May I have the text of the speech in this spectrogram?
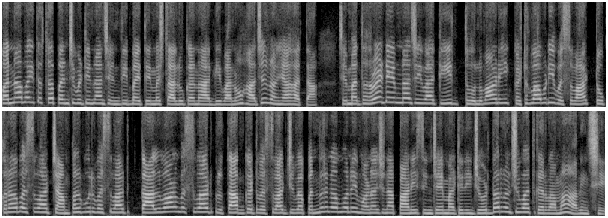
પન્નાભાઈ તથા પંચવટીના જયંતિભાઈ તેમજ તાલુકાના આગેવાનો હાજર રહ્યા હતા, જેમાં ધરોઈ ડેમના જીવાકી ધોલવાણી, કઠવાવડી વસવાટ, ટોકરા વસવાટ, ચાંપલપુર વસવાટ, કાલવાણ વસવાટ, પ્રતાપગઢ વસવાટ જેવા પંદર ગામોને વણજના પાણી સિંચાઈ માટેની જોરદાર રજૂઆત કરવામાં આવી છે.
